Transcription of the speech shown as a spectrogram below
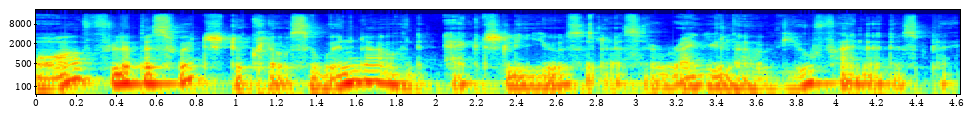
or flip a switch to close a window and actually use it as a regular viewfinder display.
